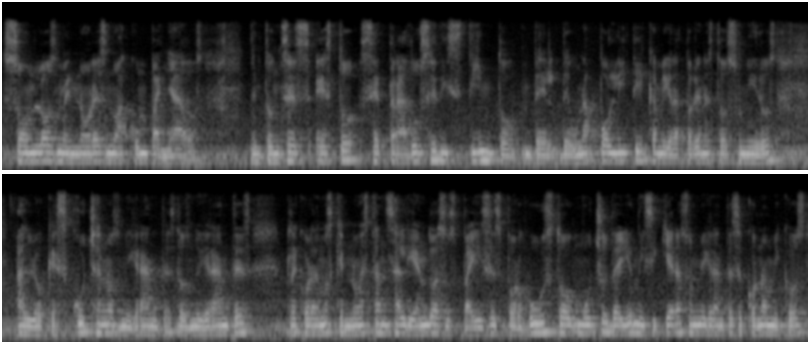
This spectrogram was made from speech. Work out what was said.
son los menores no acompañados. Entonces, esto se traduce distinto de, una política migratoria en Estados Unidos a lo que escuchan los migrantes. Los migrantes, recordemos que no están saliendo a sus países por gusto, muchos de ellos ni siquiera son migrantes económicos,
